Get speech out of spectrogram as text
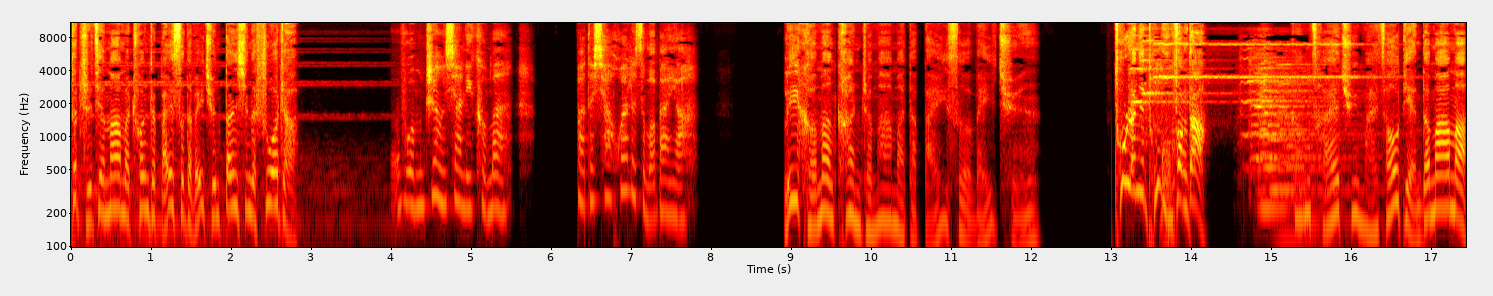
她只见妈妈穿着白色的围裙，担心的说着：“我们这样吓李可曼，把她吓坏了怎么办呀？”李可曼看着妈妈的白色围裙，突然间瞳孔放大。刚才去买早点的妈妈，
